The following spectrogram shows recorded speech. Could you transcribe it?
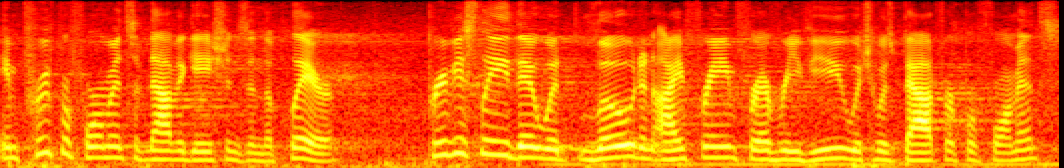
improve performance of navigations in the player. Previously, they would load an iframe for every view, which was bad for performance.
